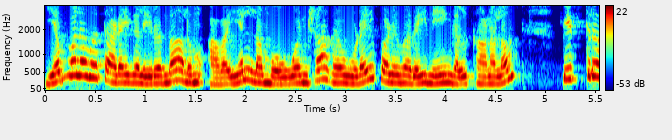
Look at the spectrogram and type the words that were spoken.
எவ்வளவு தடைகள் இருந்தாலும் அவையெல்லாம் ஒவ்வொன்றாக உடைப்படுவதை நீங்கள் காணலாம். பித்ரு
